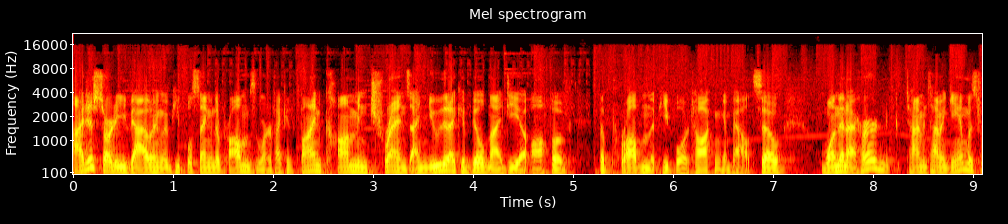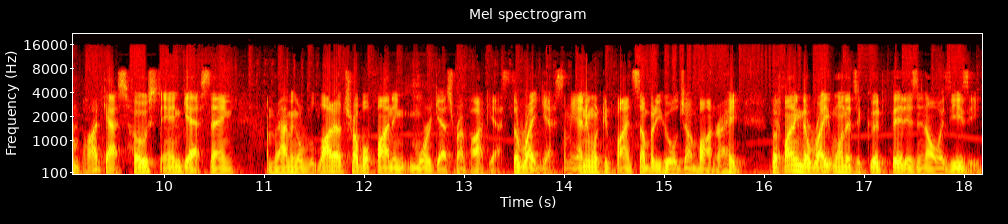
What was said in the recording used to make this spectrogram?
I just started evaluating what people saying the problems were. If I could find common trends, I knew that I could build an idea off of the problem that people are talking about. So one that I heard time and time again was from podcasts, host and guest saying, I'm having a lot of trouble finding more guests for my podcast, the right guests. I mean, anyone can find somebody who will jump on, right? But finding the right one that's a good fit isn't always easy.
